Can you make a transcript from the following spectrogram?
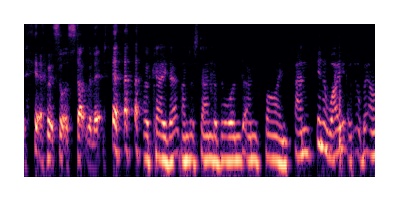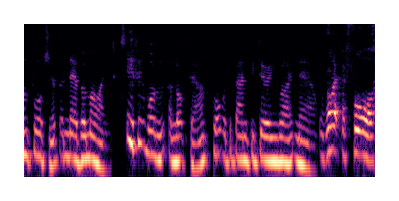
yeah, we're sort of stuck with it. okay, that's understandable and, and fine. And in a way, a little bit unfortunate, but never mind. If it wasn't a lockdown, what would the band be doing right now? right before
